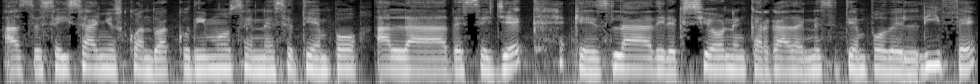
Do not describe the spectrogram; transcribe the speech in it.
hace seis años cuando acudimos en ese tiempo a la DCEYEC, que es la dirección encargada en ese tiempo del IFE,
